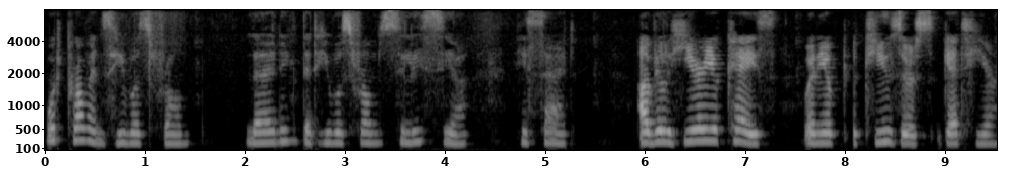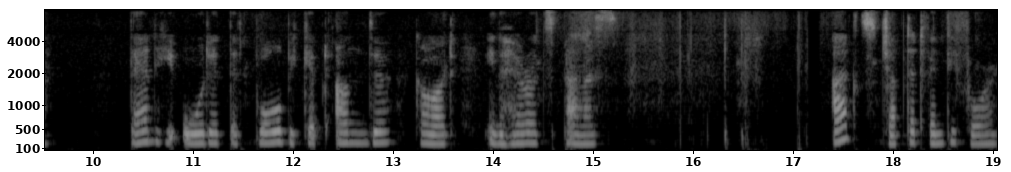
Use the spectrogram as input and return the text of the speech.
what province he was from. Learning that he was from Cilicia, he said, I will hear your case when your accusers get here. Then he ordered that Paul be kept under guard in Herod's palace. Acts chapter 24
